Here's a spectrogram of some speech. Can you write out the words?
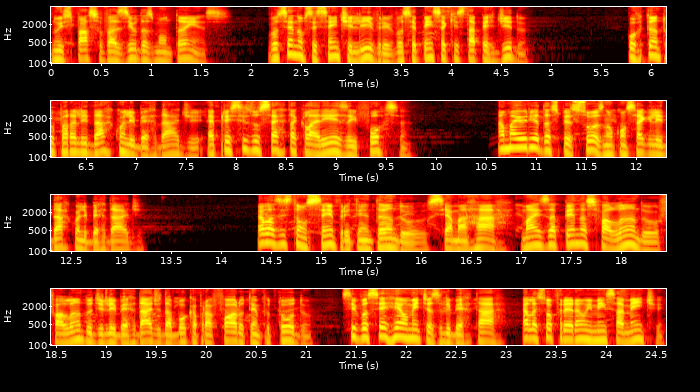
no espaço vazio das montanhas, você não se sente livre, você pensa que está perdido? Portanto, para lidar com a liberdade, é preciso certa clareza e força. A maioria das pessoas não consegue lidar com a liberdade. Elas estão sempre tentando se amarrar, mas apenas falando, falando de liberdade da boca para fora o tempo todo. Se você realmente as libertar, elas sofrerão imensamente.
